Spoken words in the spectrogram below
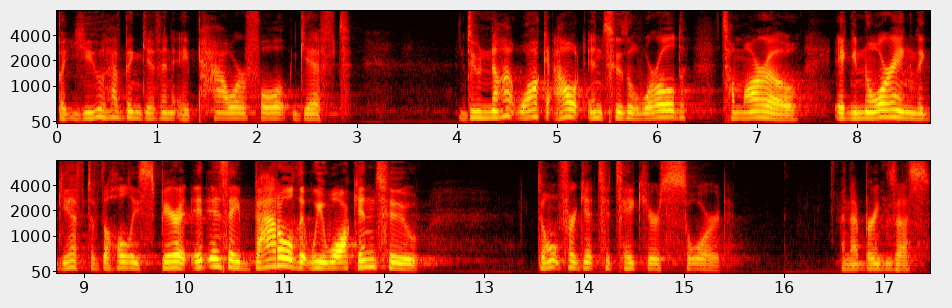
But you have been given a powerful gift. Do not walk out into the world tomorrow ignoring the gift of the Holy Spirit. It is a battle that we walk into. Don't forget to take your sword. And that brings us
